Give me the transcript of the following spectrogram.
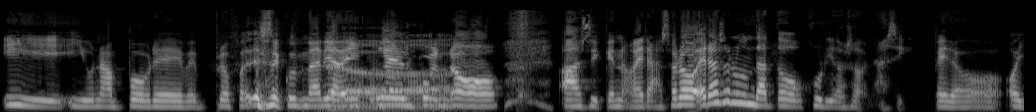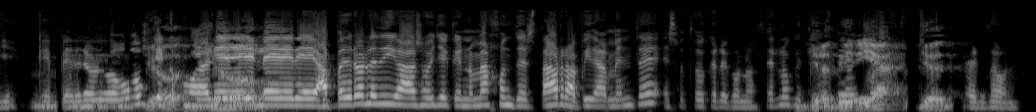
y, y una pobre profe de secundaria de inglés, pues no, así que no, era solo, era solo un dato curioso, así. Pero, oye, que Pedro Mm, luego, que como le- yo- le- le- a Pedro le digas, oye, que no me has contestado rápidamente, eso tengo que reconocerlo. Que Yo diría, yo, Perdón.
